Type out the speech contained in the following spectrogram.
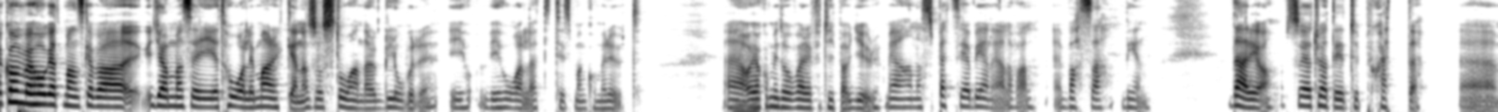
Jag kommer bara ihåg att man ska bara gömma sig i ett hål i marken och så står han där och glor i, vid hålet tills man kommer ut. Eh, Mm. och jag kommer inte ihåg vad det är för typ av djur. Men han har spetsiga ben i alla fall. Eh, vassa ben. Där är jag. Så jag tror att det är typ sjätte. Eh,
